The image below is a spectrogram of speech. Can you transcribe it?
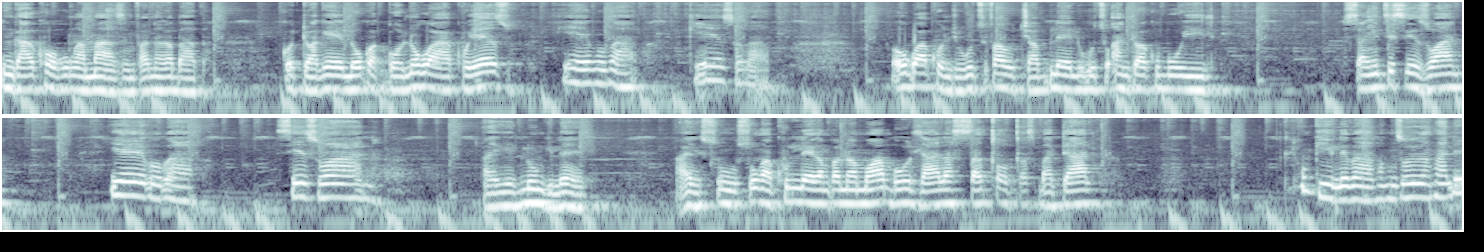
Ingakho kungamazi mfana kababa kodwa ke lokho akubona okwakho yezwa? Yebo baba ngiyezwa baba. Okwakho nje ukuthi ufa ujabulela ukuthi uanti wakho ubuyile sangithi siyezwana? Yebo baba. Siyezwana hayi ke kulungileke hayi sungakhululeka mfana wami uhamba udlala sisaxoxa sibadala. Kulungile baba ngizoyeka ngale.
